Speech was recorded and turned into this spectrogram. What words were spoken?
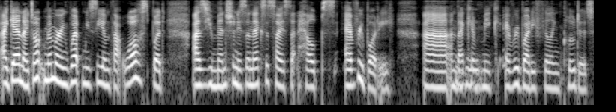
again i don't remember in what museum that was but as you mentioned it's an exercise that helps everybody uh, and that mm-hmm. can make everybody feel included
